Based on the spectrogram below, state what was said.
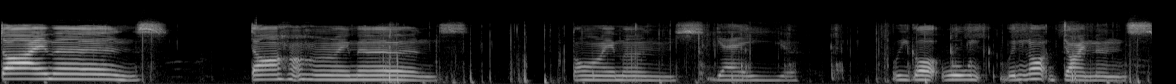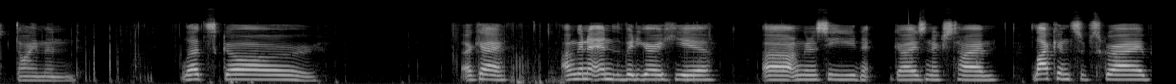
Diamonds! Diamonds! Diamonds! Yay! We got, well, we're not diamonds. Diamond. Let's go. Okay. I'm going to end the video here. Uh, I'm going to see you guys next time. Like and subscribe.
